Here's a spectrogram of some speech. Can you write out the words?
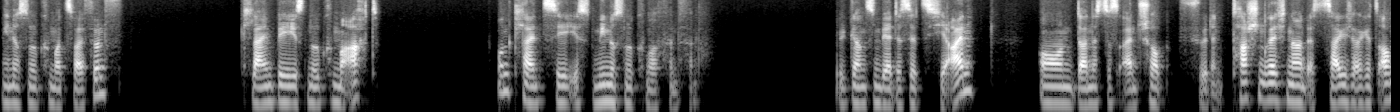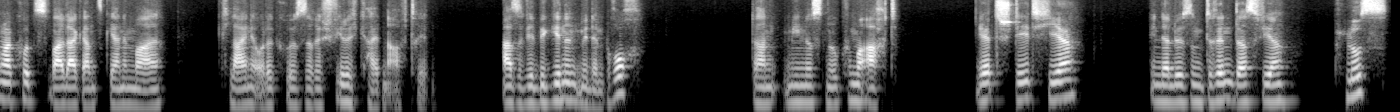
minus 0,25. Klein b ist 0,8 und klein c ist minus 0,55. Die ganzen Werte setze ich hier ein und dann ist das ein Job für den Taschenrechner. Das zeige ich euch jetzt auch mal kurz, weil da ganz gerne mal kleine oder größere Schwierigkeiten auftreten. Also wir beginnen mit dem Bruch, dann minus 0,8. Jetzt steht hier in der Lösung drin, dass wir plus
